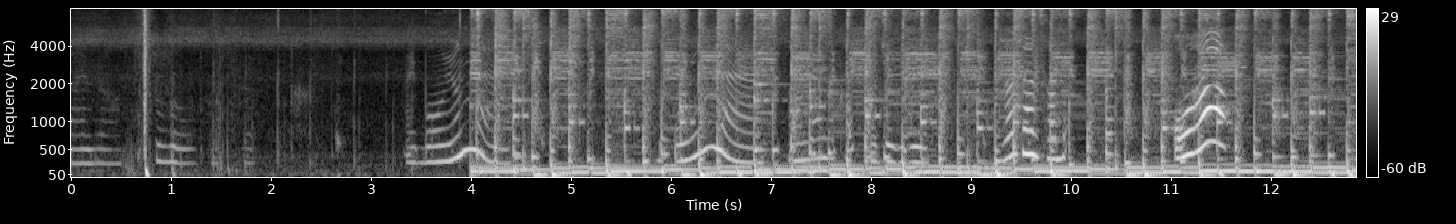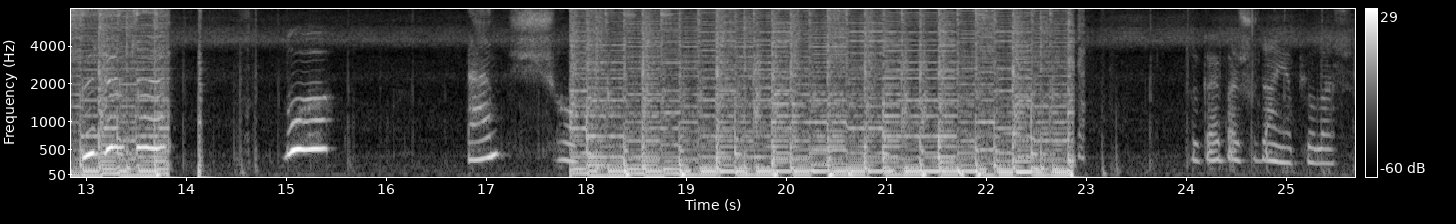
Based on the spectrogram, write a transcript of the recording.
Ben rahatsız oldum. Ay bu oyun ne? Bu oyun ne? Annem kapmaca gibi. Zaten sana... Oha! Üzüntü. Bu. Ben şok. Dur galiba şuradan yapıyorlar.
